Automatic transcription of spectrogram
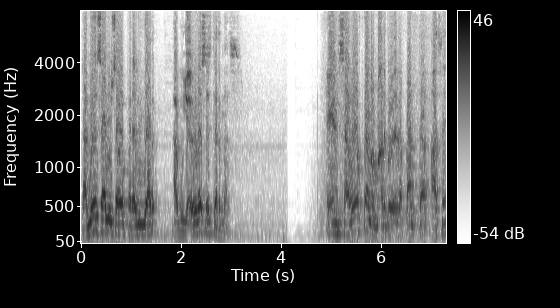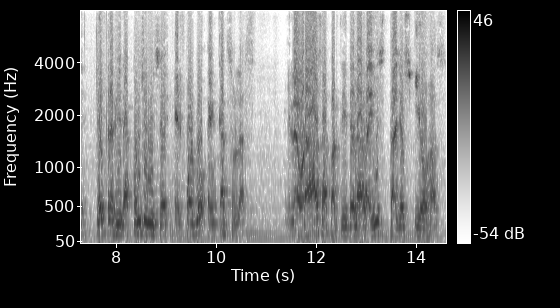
También se han usado para aliviar agulladuras externas. El sabor tan amargo de la planta hace que prefiera consumirse el polvo en cápsulas, elaboradas a partir de la raíz, tallos y hojas.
